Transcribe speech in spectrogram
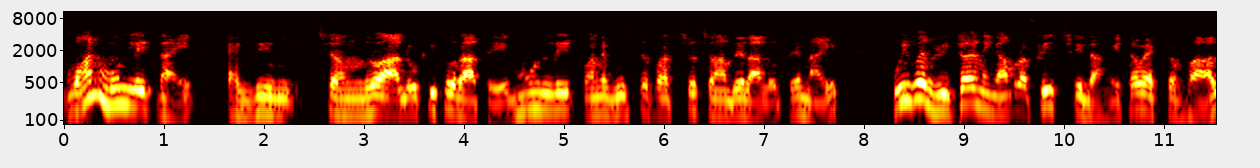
one moonlit night একদিন চন্দ্র আলোকিত রাতে মুনলিট মানে বুঝতে পারছ, চাঁদের আলোতে নাইট উই ওয়ার রিটার্নিং আমরা ফিরছিলাম। এটাও একটা ভার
